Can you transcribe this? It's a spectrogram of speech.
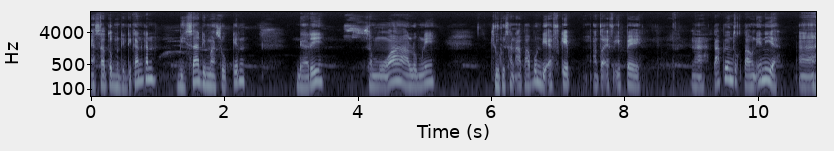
S1 pendidikan kan bisa dimasukin dari semua alumni jurusan apa pun di FKIP atau FIP. Nah, tapi untuk tahun ini ya, uh,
